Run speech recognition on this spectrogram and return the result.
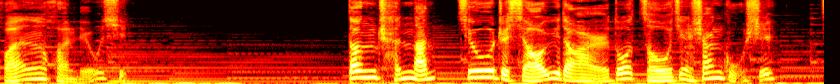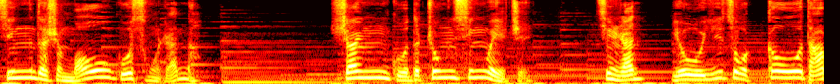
缓缓流去。当陈南揪着小玉的耳朵走进山谷时，惊的是毛骨悚然呐！山谷的中心位置，竟然有一座高达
